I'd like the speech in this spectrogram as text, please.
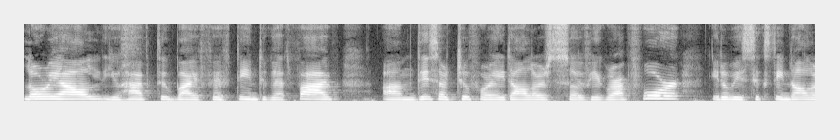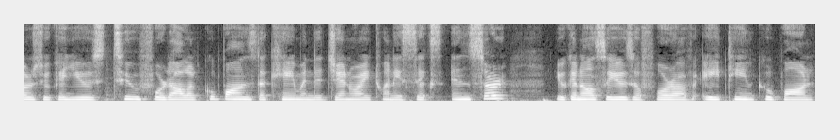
L'Oreal, you have to buy 15 to get 5. Um, these are two for $8. So if you grab four, it'll be $16. You can use two $4 coupons that came in the January 26 insert. You can also use a 4 of 18 coupon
